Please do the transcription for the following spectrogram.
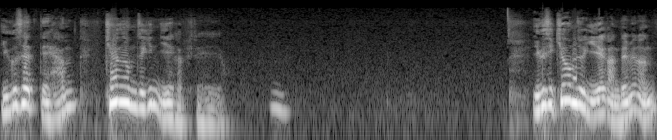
이것에 대한 경험적인 이해가 필요해요. 이것이 경험적 이해가 안 되면은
